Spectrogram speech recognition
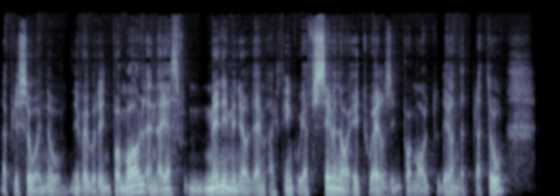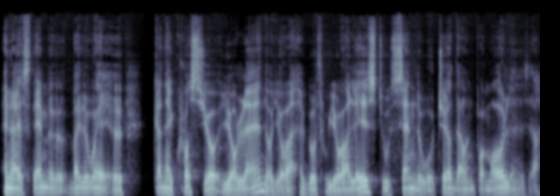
Aptly so, I know everybody in Pomerol, and I ask many, many of them. I think we have seven or eight wells in Pomerol today on that plateau. And I ask them, uh, by the way, uh, can I cross your, your land or your, go through your alleys to send the water down Pomerol? And,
